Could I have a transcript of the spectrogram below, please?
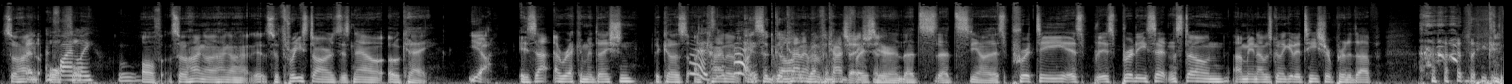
So hang and and awful. finally. Awful. So hang on, hang on. So three stars is now okay. Yeah. Is that a recommendation? Because Yeah, I it's kind okay. of, It's a we kind of have a catchphrase recommendation. here. That's that's you know, it's pretty, it's it's pretty set in stone. I mean, I was going to get a T-shirt printed up. I think,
